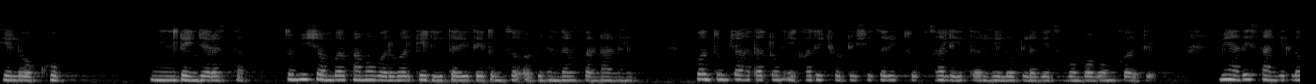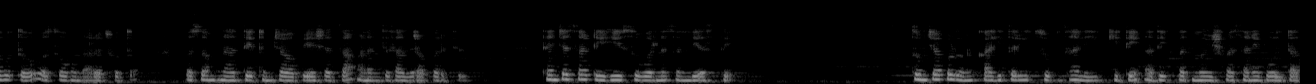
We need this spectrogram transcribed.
हे लोक खूप डेंजर असतात. तुम्ही शंभर कामं बरोबर केली तरी ते तुमचं अभिनंदन करणार नाहीत. पण तुमच्या हातातून एखादी छोटीशी जरी चूक झाली तर हे लोक लगेच बोंबाबोंब करतील. मी आधीच सांगितलं होतं असं होणारच होतं. असं म्हणत ते तुमच्या अपयशाचा आनंद साजरा करतील. त्यांच्यासाठी ही सुवर्ण संधी असते. तुमच्याकडून काहीतरी चूक झाली की ते अधिक आत्मविश्वासाने बोलतात.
